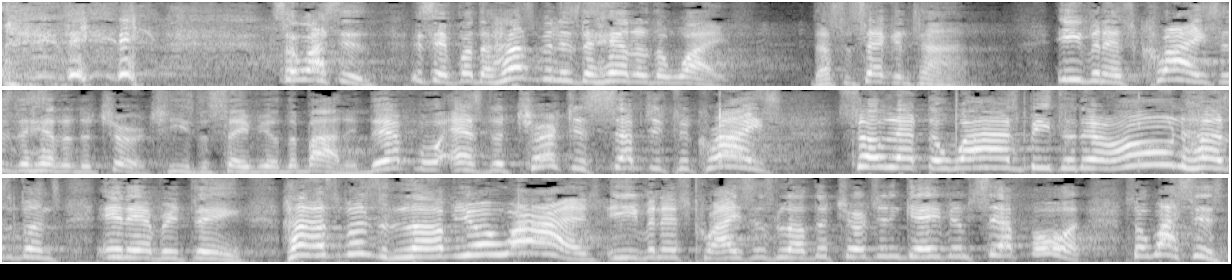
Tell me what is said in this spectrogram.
so I said, it said, for the husband is the head of the wife. That's the second time. Even as Christ is the head of the church, he's the savior of the body. Therefore, as the church is subject to Christ, so let the wives be to their own husbands in everything. Husbands, love your wives, even as Christ has loved the church and gave himself for it. So watch this.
